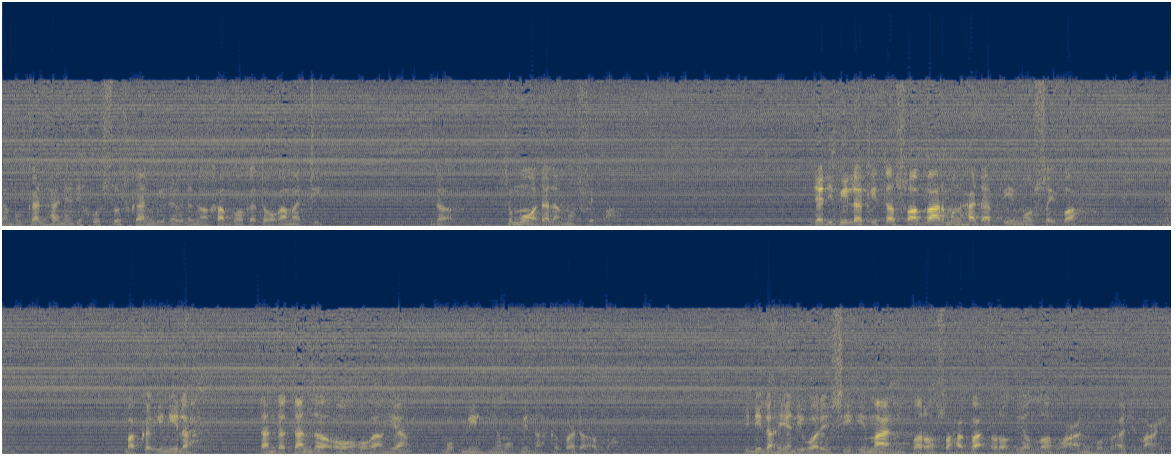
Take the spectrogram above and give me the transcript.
Yang bukan hanya dikhususkan bila dengar khabar kata orang mati. Tak. Semua dalam musibah jadi bila kita sabar menghadapi musibah ya, Maka inilah tanda-tanda orang-orang yang mukmin, yang mukminah kepada Allah. Inilah yang diwarisi iman para sahabat radhiyallahu anhum ajma'in.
